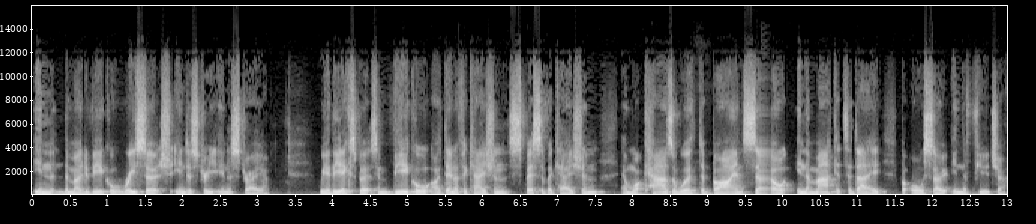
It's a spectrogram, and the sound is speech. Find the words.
in the motor vehicle research industry in Australia. We are the experts in vehicle identification, specification, and what cars are worth to buy and sell in the market today, but also in the future.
